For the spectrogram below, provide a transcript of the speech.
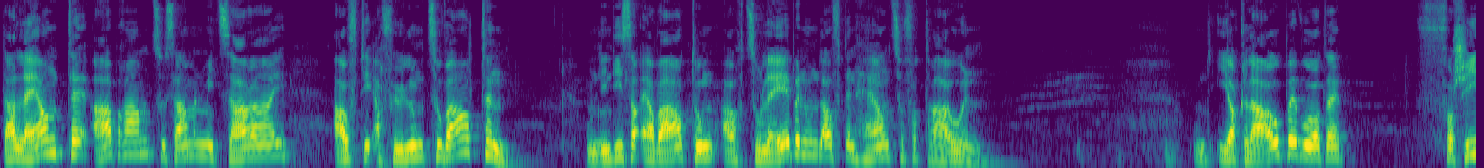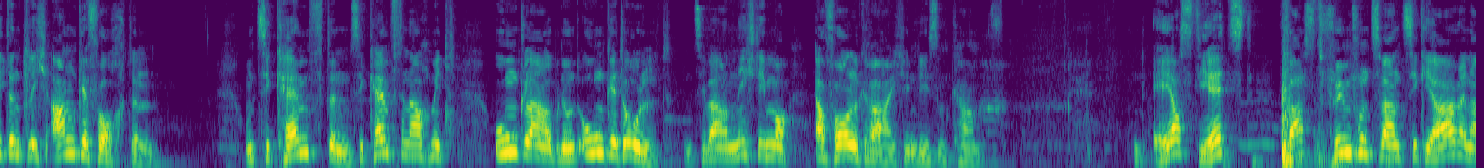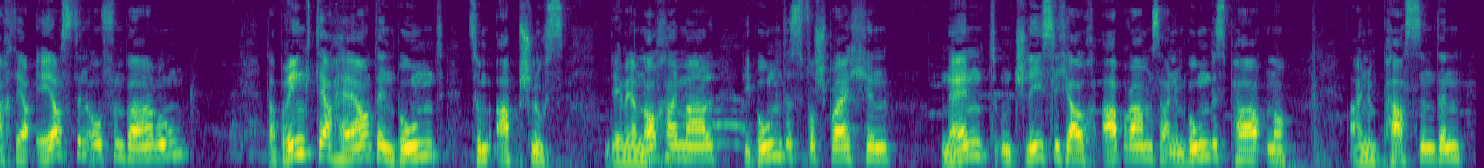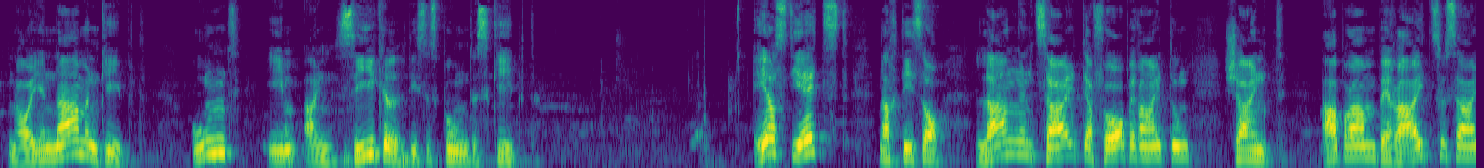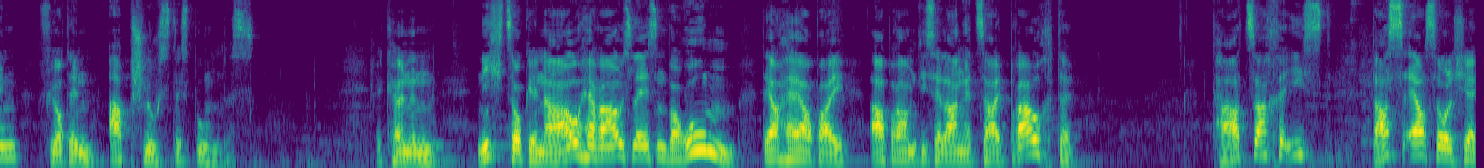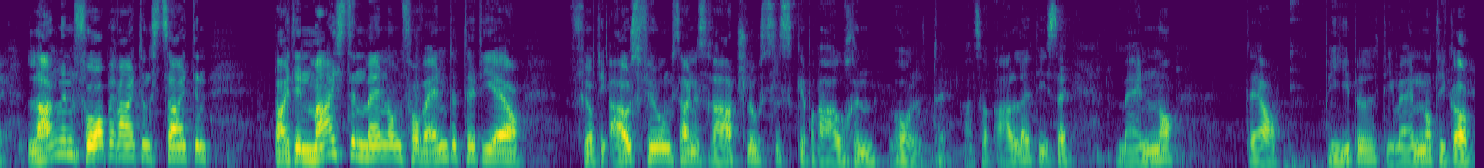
da lernte Abraham zusammen mit Sarai auf die Erfüllung zu warten und in dieser Erwartung auch zu leben und auf den Herrn zu vertrauen. Und ihr Glaube wurde verschiedentlich angefochten. Und sie kämpften, sie kämpften auch mit Unglauben und Ungeduld. Und sie waren nicht immer erfolgreich in diesem Kampf. Und erst jetzt, fast 25 Jahre nach der ersten Offenbarung, da bringt der Herr den Bund zum Abschluss, indem er noch einmal die Bundesversprechen nennt und schließlich auch Abraham, seinem Bundespartner, einen passenden neuen Namen gibt und ihm ein Siegel dieses Bundes gibt. Erst jetzt, nach dieser langen Zeit der Vorbereitung, scheint Abraham bereit zu sein für den Abschluss des Bundes. Wir können nicht so genau herauslesen, warum der Herr bei Abraham diese lange Zeit brauchte. Tatsache ist, dass er solche langen Vorbereitungszeiten bei den meisten Männern verwendete, die er für die Ausführung seines Ratschlusses gebrauchen wollte. Also alle diese Männer der Bibel, die Männer, die Gott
